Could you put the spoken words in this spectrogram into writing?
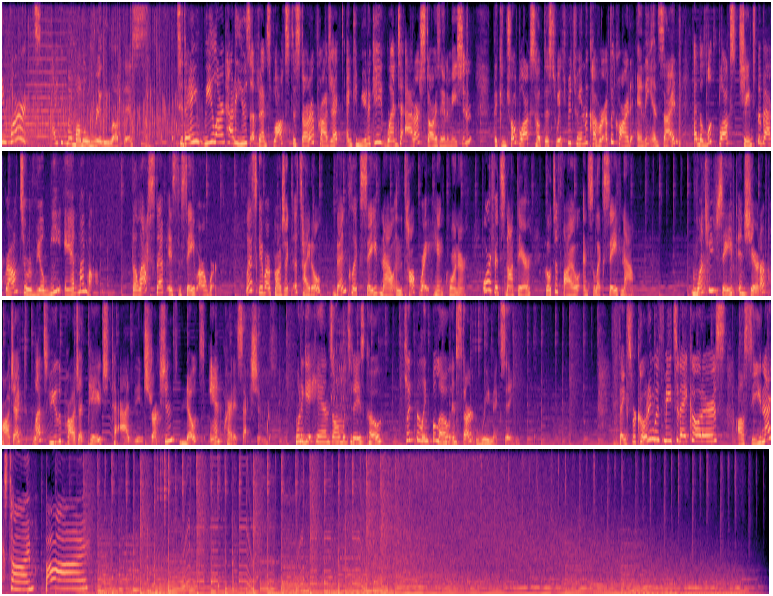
It worked! I think my mom will really love this. Today, we learned how to use events blocks to start our project and communicate when to add our stars animation. The control blocks helped us switch between the cover of the card and the inside, and the look blocks changed the background to reveal me and my mom. The last step is to save our work. Let's give our project a title, then click Save Now in the top right hand corner. Or if it's not there, go to File and select Save Now. Once we've saved and shared our project, let's view the project page to add the instructions, notes, and credit sections. Want to get hands-on with today's code? Click the link below and start remixing. Thanks for coding with me today, coders! I'll see you next time! Bye!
